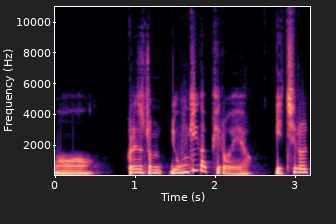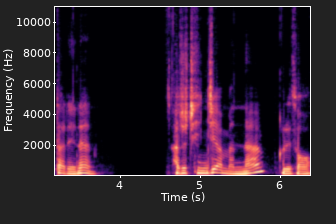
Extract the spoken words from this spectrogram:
어, 그래서 좀 용기가 필요해요. 이 7월 달에는 아주 진지한 만남, 그래서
